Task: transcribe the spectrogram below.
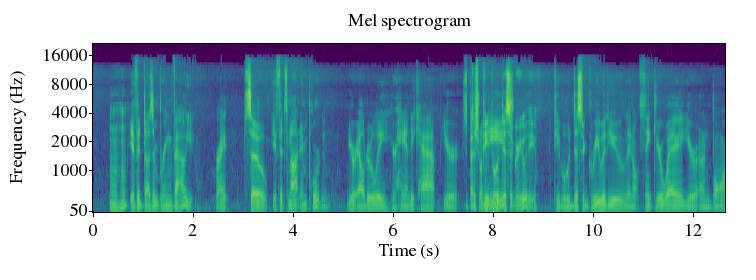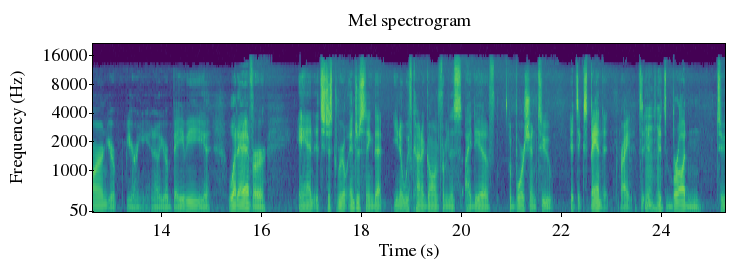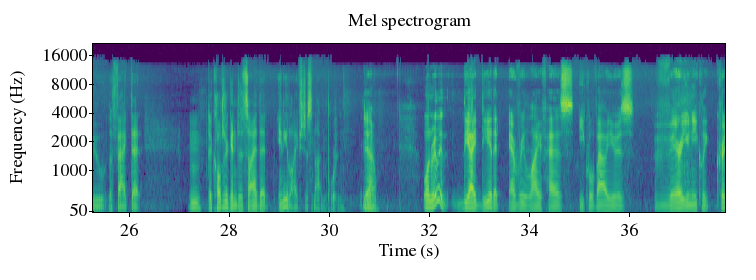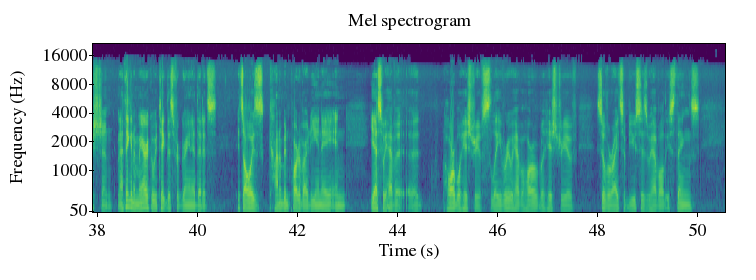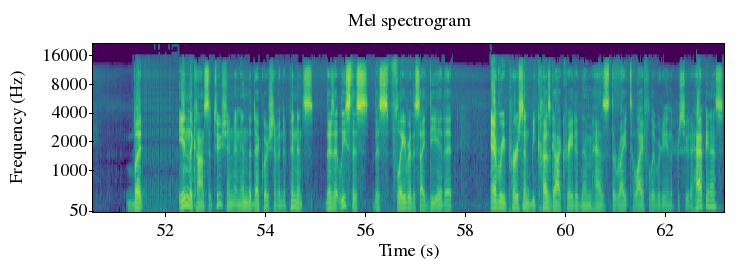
if it doesn't bring value, right? So if it's not important, you're elderly, you're handicapped, you're Just special people who disagree with you. people who disagree with you, they don't think your way, you're unborn, you're you're you know you're a baby, you, whatever, and it's just real interesting that you know we've kind of gone from this idea of abortion to it's expanded, right? It's it, it's broadened to the fact that mm, the culture can decide that any life's just not important. You Yeah. know? Well, and really, the idea that every life has equal value is very uniquely Christian. And I think in America we take this for granted that it's it's always kind of been part of our DNA. And yes, we have a, a horrible history of slavery. We have a horrible history of civil rights abuses. We have all these things. But in the Constitution and in the Declaration of Independence, there's at least this this flavor, this idea that every person, because God created them, has the right to life, liberty, and the pursuit of happiness.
